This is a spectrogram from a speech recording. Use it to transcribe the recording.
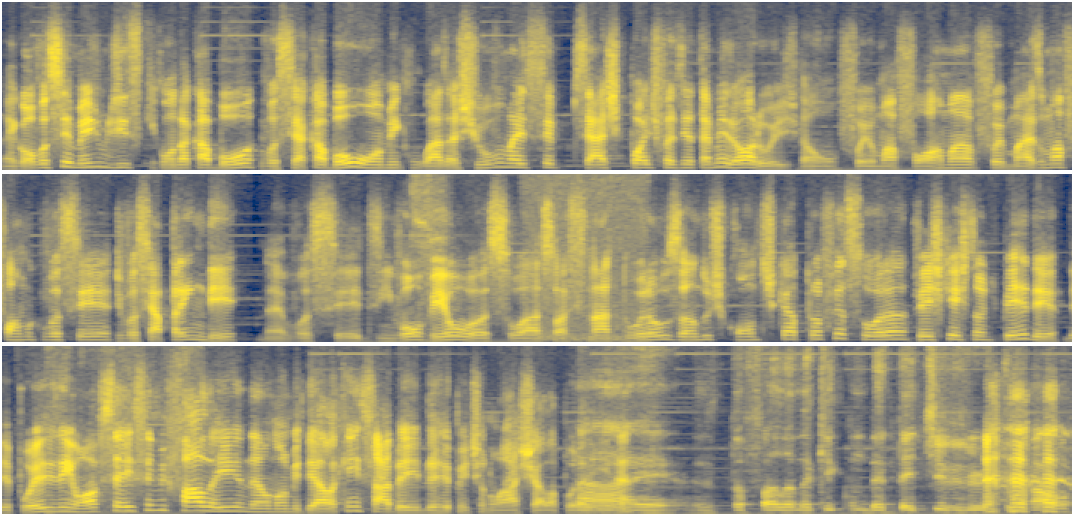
É igual você mesmo disse que quando acabou, você acabou o Homem com Guarda-Chuva, mas você, você acha que pode fazer até melhor hoje. Então, foi uma forma, foi mais uma forma que você, de você aprender. Né? Você desenvolveu a sua, a sua assinatura usando os contos que a professora fez questão de perder. Depois, em office, aí você me fala aí, né, o nome dela. Quem sabe aí, de repente, eu não acho ela por aí, ah, né? é. Eu tô falando aqui com um detetive virtual.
